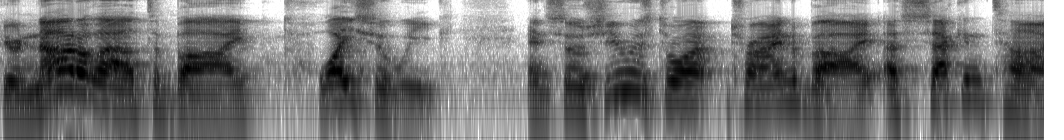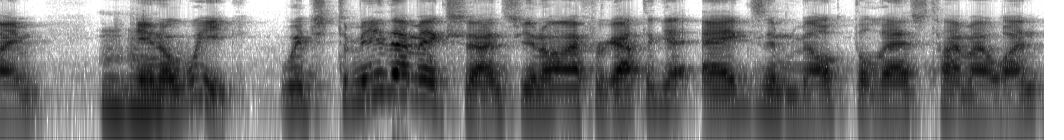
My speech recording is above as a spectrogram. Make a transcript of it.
You're not allowed to buy twice a week. And so she was tw- trying to buy a second time mm-hmm. in a week, which to me that makes sense. You know, I forgot to get eggs and milk the last time I went.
